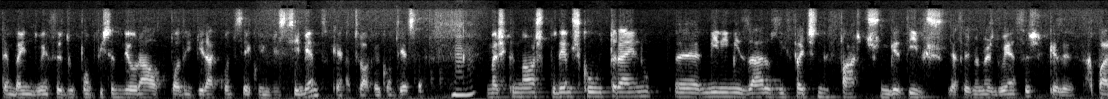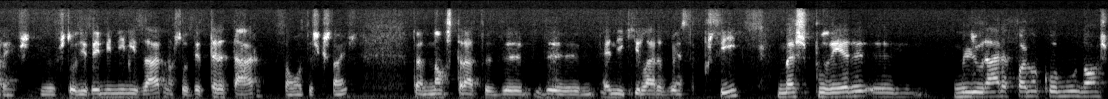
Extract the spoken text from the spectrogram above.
também doenças do ponto de vista neural que podem vir a acontecer com o envelhecimento, que é natural que aconteça, mas que nós podemos, com o treino, eh, minimizar os efeitos nefastos negativos dessas mesmas doenças. Quer dizer, reparem, estou a dizer minimizar, não estou a dizer tratar, são outras questões. Portanto, não se trata de, de aniquilar a doença por si, mas poder eh, melhorar a forma como nós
